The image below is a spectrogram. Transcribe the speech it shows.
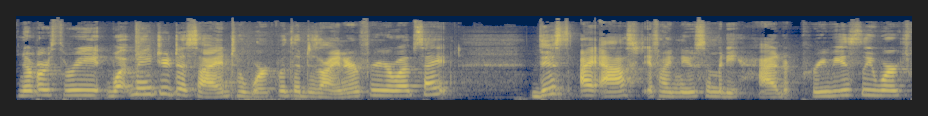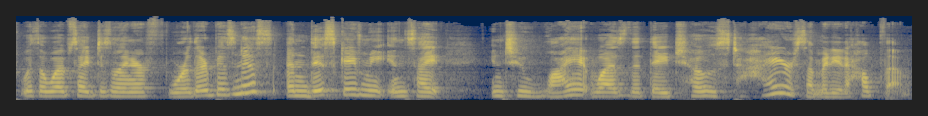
Number three, what made you decide to work with a designer for your website? This I asked if I knew somebody had previously worked with a website designer for their business, and this gave me insight into why it was that they chose to hire somebody to help them.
